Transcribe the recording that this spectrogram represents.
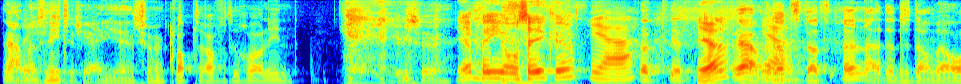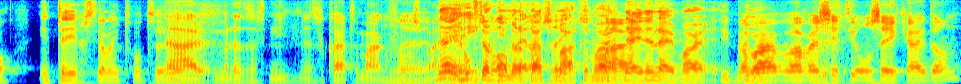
ja, maar dat is niet als jij eh, zo'n klap er af en toe gewoon in. Dus, eh, Ja, ben je onzeker? ja, dat, ja, Ja? ja, maar Ja. Dat, dat, eh, nou, dat is dan wel in tegenstelling tot... eh, Nou, maar dat heeft niet met elkaar te maken volgens Nee. mij. nee, hoeft ook niet met elkaar te maken. Maar, Maar- nee, nee, nee, maar ik Maar bedoel... waar, waar, waar zit die onzekerheid dan?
